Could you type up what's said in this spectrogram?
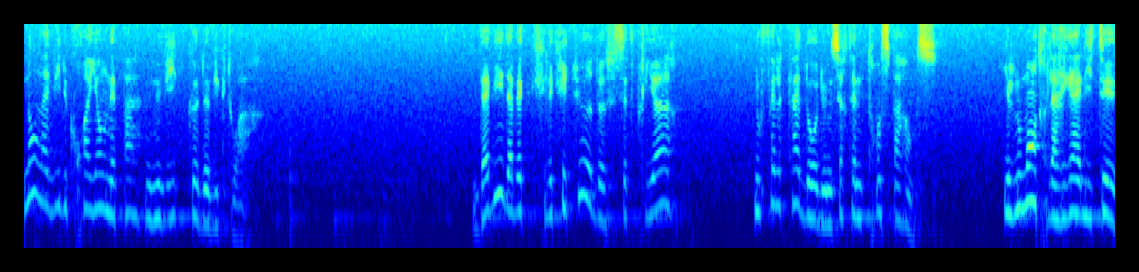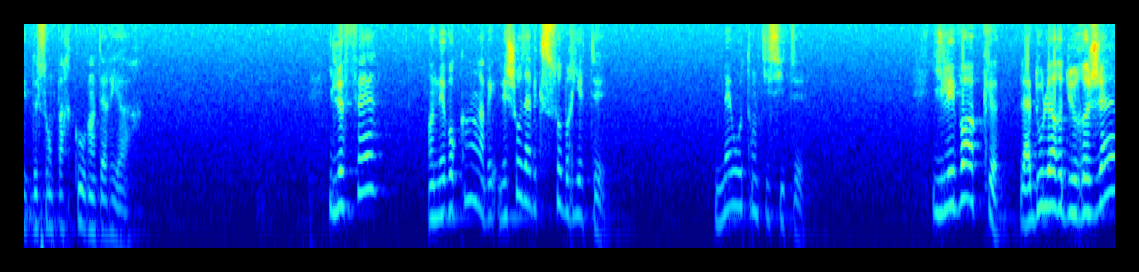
Non, la vie du croyant n'est pas une vie que de victoire. David, avec l'écriture de cette prière, nous fait le cadeau d'une certaine transparence. Il nous montre la réalité de son parcours intérieur. Il le fait en évoquant les choses avec sobriété, mais authenticité. Il évoque la douleur du rejet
